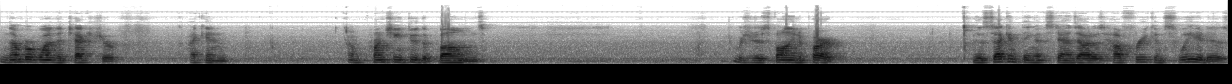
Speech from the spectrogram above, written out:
Number one, the texture. I can, I'm crunching through the bones, which are just falling apart. The second thing that stands out is how freaking sweet it is.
